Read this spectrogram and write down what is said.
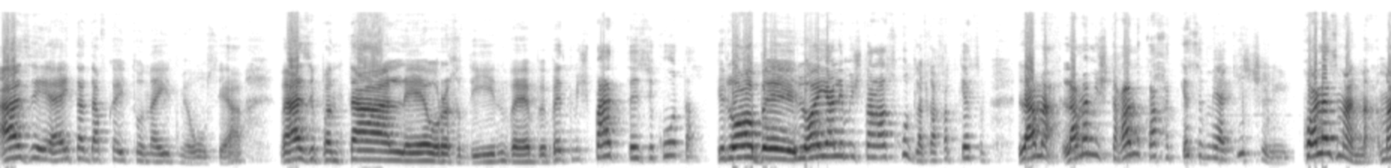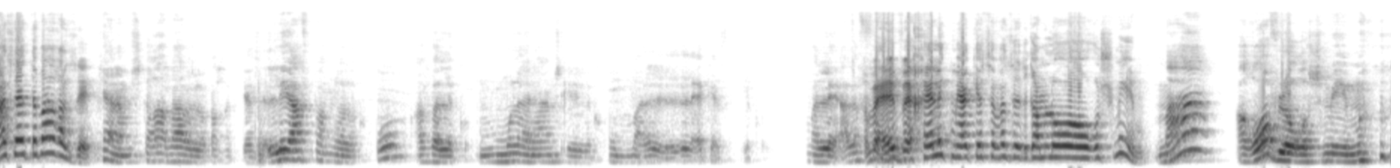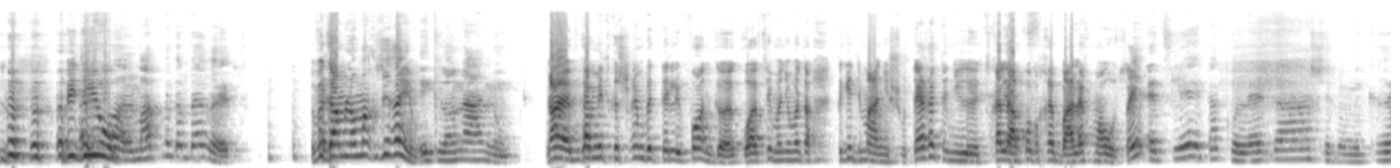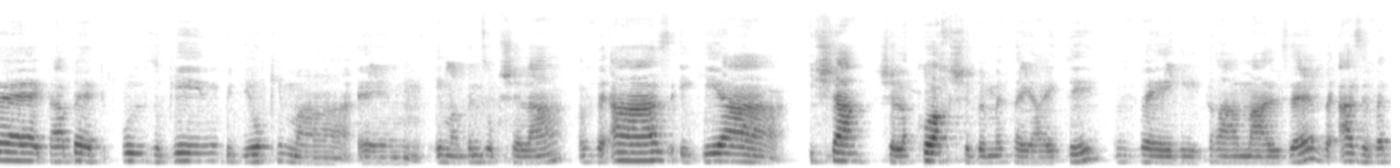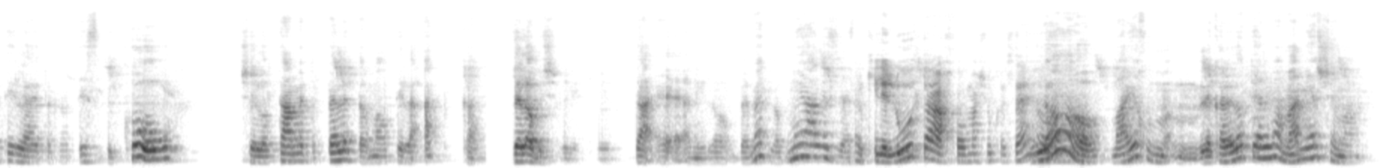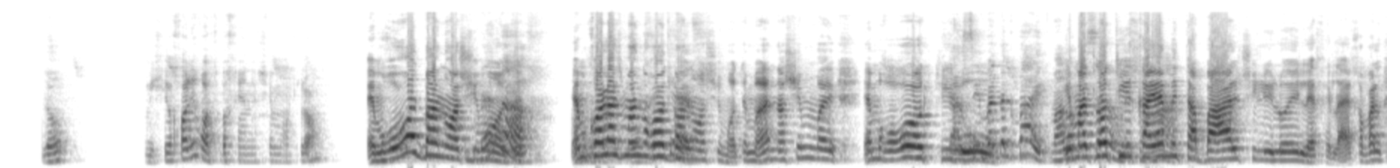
אז היא הייתה דווקא עיתונאית מרוסיה, ואז היא פנתה לעורך דין, ובבית משפט זיכו אותה. כי לא, ב, לא היה למשטרה זכות לקחת כסף. למה, למה המשטרה לוקחת כסף מהכיס שלי? כל הזמן, מה, מה זה הדבר הזה? כן, המשטרה באה ולוקחת כסף. לי אף פעם לא לקחו, אבל לק- מול העיניים שלי לקחו מלא כסף. מלא, אלפים. וחלק מהכסף הזה גם לא רושמים. מה? הרוב לא רושמים. בדיוק, על מה את מדברת? וגם לא מחזירים. התלוננו. אה, הם גם מתקשרים בטלפון, כועסים, אני אומרת, תגידי, מה, אני שוטרת? אני צריכה לעקוב אחרי בעלך, מה הוא עושה? אצלי הייתה קולגה שבמקרה הייתה בטיפול זוגי בדיוק עם, ה, אמ, עם הבן זוג שלה, ואז הגיעה אישה של לקוח שבאמת היה איתי, והיא התרעמה על זה, ואז הבאתי לה את הכרטיס ביקור של אותה מטפלת, ואמרתי לה, את כאן, זה לא בשבילי. די, אני לא, באמת לא בנויה לזה. אבל קיללו אותך או משהו כזה? לא, מה יכול, לקלל אותי על מה? מה אני אשמה? לא. מישהו יכול לראות בכן אשמות, לא? הן רואות בנו אשימות. בטח. הן כל הזמן רואות. בנו אשימות. הן- הנשים, הן רואות כאילו... תעשי בדק בית, מה לא אם את לא נשמה? את הבעל שלי, לא ילך אלייך. אבל,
